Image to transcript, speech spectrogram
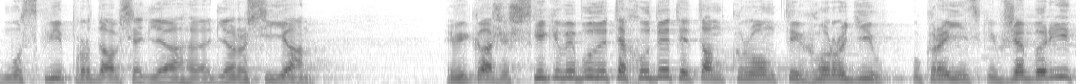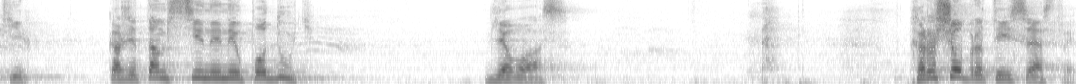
в Москві продався для для росіян. Він каже, скільки ви будете ходити там кром тих городів українських, вже беріть їх. Каже, там стіни не впадуть для вас. Хорошо, брати і сестри.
